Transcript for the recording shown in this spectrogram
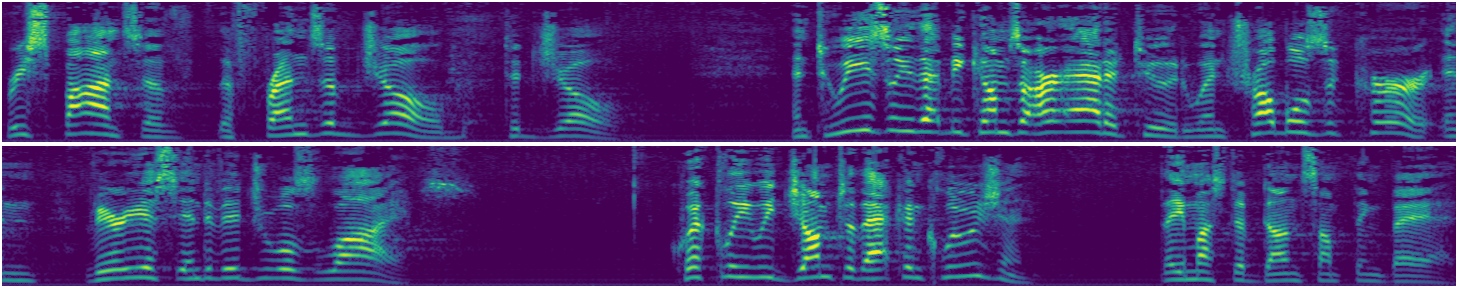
response of the friends of Job to Job. And too easily that becomes our attitude when troubles occur in various individuals' lives. Quickly we jump to that conclusion. They must have done something bad.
